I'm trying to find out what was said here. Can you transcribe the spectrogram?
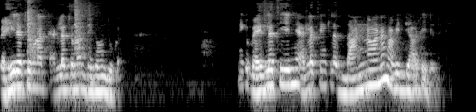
වැහිලා තිබුණත් ඇරලා තිබුණත් දෙකම දුක. මේක බැරිලා තියෙන්නේ ඇරලා තියෙන කියලා දන්නවනම් අවිද්‍යාවට ඉඩ නැහැ.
